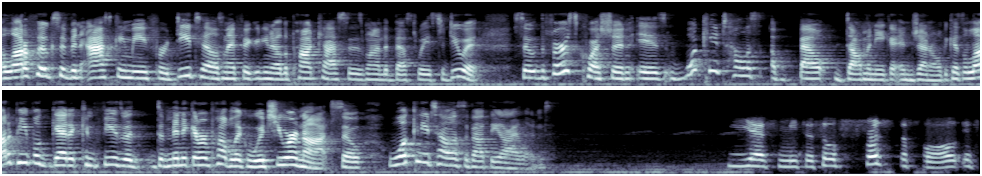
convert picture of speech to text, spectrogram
a lot of folks have been asking me for details, and I figured, you know, the podcast is one of the best ways to do it. So, the first question is what can you tell us about Dominica in general? Because a lot of people get it confused with Dominican Republic, which you are not. So, what can you tell us about the island? Yes, Mita. So, first of all, it's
